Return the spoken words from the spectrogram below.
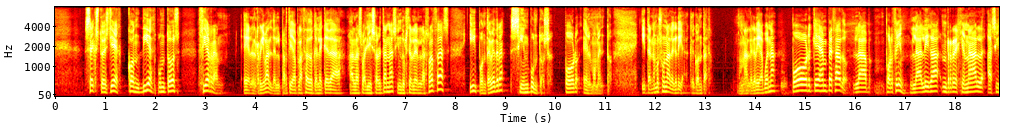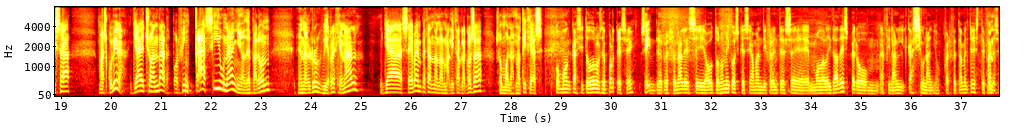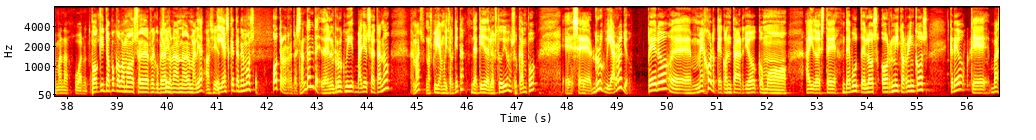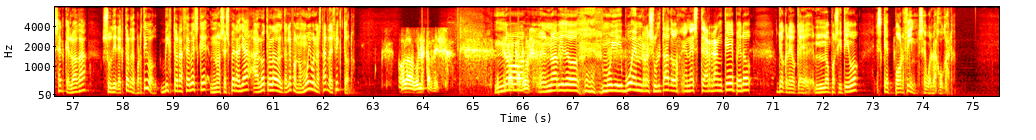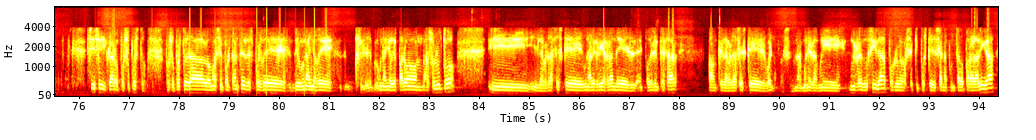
sexto es YEG con 10 puntos, cierran el rival del partido aplazado que le queda a las vallisoletanas, Industriales Las Rozas y Pontevedra sin puntos por el momento. Y tenemos una alegría que contar. Una alegría buena porque ha empezado la por fin la Liga Regional Asisa masculina. Ya ha hecho andar por fin casi un año de parón en el rugby regional ya se va empezando a normalizar la cosa, son buenas noticias. Como en casi todos los deportes, ¿eh? Sí. De regionales y autonómicos que se llaman diferentes eh, modalidades, pero mm, al final casi un año, perfectamente este fin Bueno, de semana jugaron todos. Poquito a poco vamos eh, recuperando Sí. la normalidad. Así es. Y es que tenemos otro representante del rugby Valle Soetano. Además, nos pilla muy cerquita de aquí del estudio, su campo. Es eh, Rugby Arroyo. Pero eh, mejor que contar yo cómo ha ido este debut de los ornitorrincos, creo que va a ser que lo haga su director deportivo, Víctor Aceves, que nos espera ya al otro lado del teléfono. Muy buenas tardes, Víctor. Hola, buenas tardes. No, tal, Carlos? eh, no ha habido eh, muy buen resultado en este arranque, pero yo creo que lo positivo es que por fin se vuelve a jugar. Sí, sí, claro, por supuesto. Por supuesto era lo más importante después de, un año de un año de parón absoluto y, la verdad es que una alegría grande el, poder empezar, aunque la verdad es que bueno, pues de una manera muy muy reducida por los equipos que se han apuntado para la liga,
